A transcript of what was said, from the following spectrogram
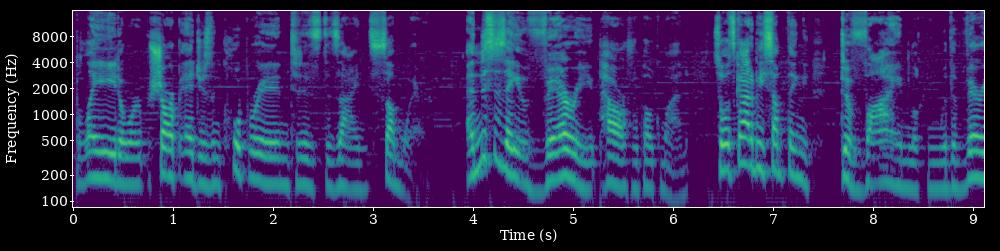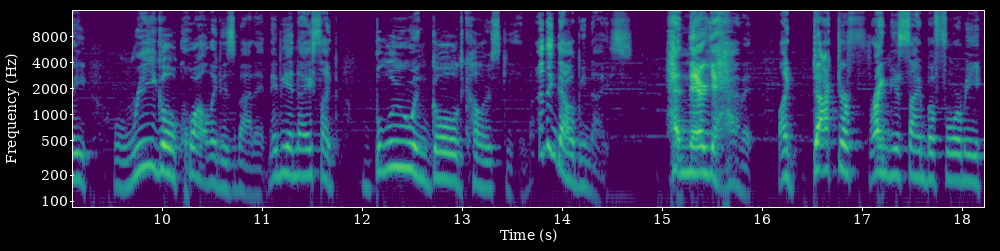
blade or sharp edges incorporated into its design somewhere. And this is a very powerful Pokemon, so it's got to be something divine looking with a very regal qualities about it. Maybe a nice like blue and gold color scheme. I think that would be nice. And there you have it. Like Dr. Frankenstein before me,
